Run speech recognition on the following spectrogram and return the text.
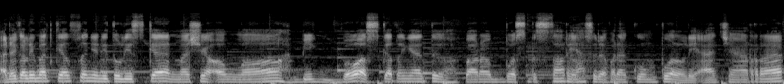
Ada kalimat caption yang dituliskan, Masya Allah, Big Boss katanya tuh, para bos besar ya sudah pada kumpul di acara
